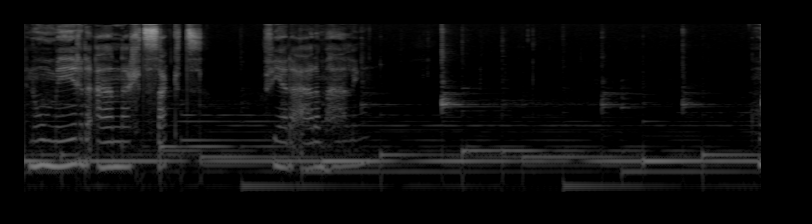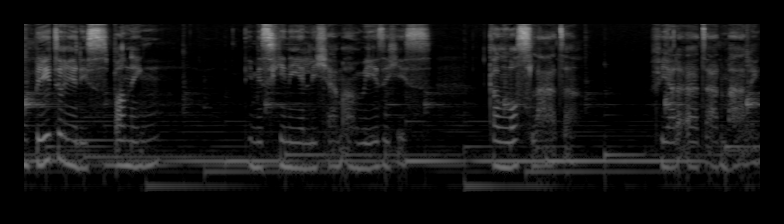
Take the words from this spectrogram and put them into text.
En hoe meer de aandacht zakt via de ademhaling, beter je die spanning die misschien in je lichaam aanwezig is, kan loslaten via de uitademhaling.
